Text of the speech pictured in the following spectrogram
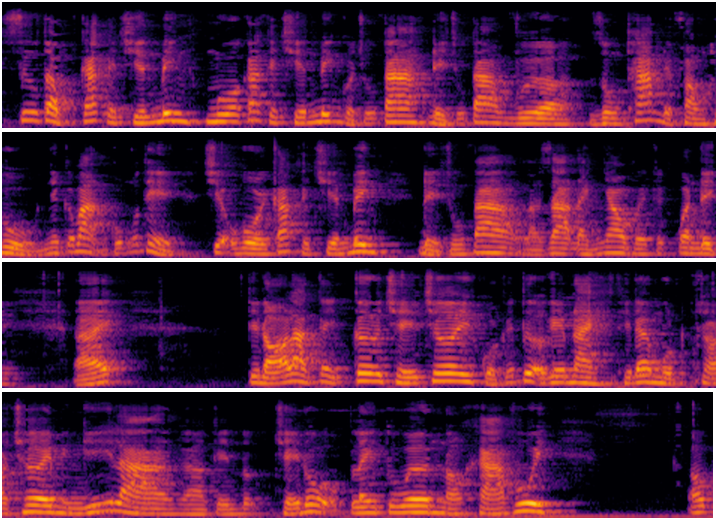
sưu tập các cái chiến binh, mua các cái chiến binh của chúng ta để chúng ta vừa dùng tháp để phòng thủ, nhưng các bạn cũng có thể triệu hồi các cái chiến binh để chúng ta là ra đánh nhau với cái quân địch. Đấy. Thì đó là cái cơ chế chơi của cái tựa game này. Thì đây là một trò chơi mình nghĩ là à, cái chế độ play to earn nó khá vui. Ok,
